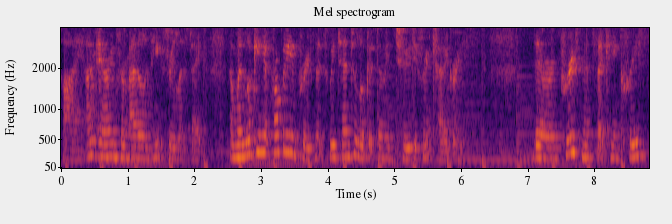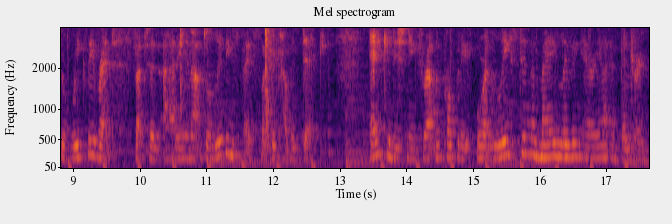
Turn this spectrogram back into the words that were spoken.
Hi, I'm Erin from Madeline Hicks Real Estate and when looking at property improvements we tend to look at them in two different categories. There are improvements that can increase the weekly rent such as adding an outdoor living space like a covered deck air conditioning throughout the property or at least in the main living area and bedroom.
